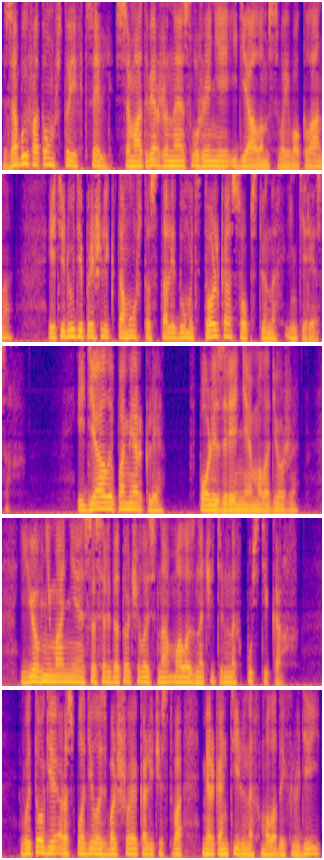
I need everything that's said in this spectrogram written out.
Забыв о том, что их цель — самоотверженное служение идеалам своего клана, эти люди пришли к тому, что стали думать только о собственных интересах. Идеалы померкли в поле зрения молодежи, ее внимание сосредоточилось на малозначительных пустяках. В итоге расплодилось большое количество меркантильных молодых людей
